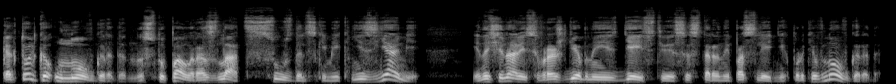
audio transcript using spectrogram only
Как только у Новгорода наступал разлад с суздальскими князьями и начинались враждебные действия со стороны последних против Новгорода,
